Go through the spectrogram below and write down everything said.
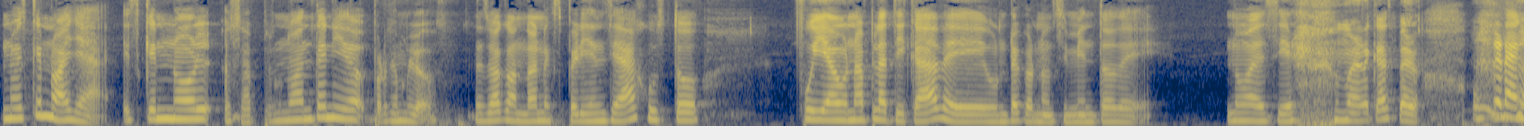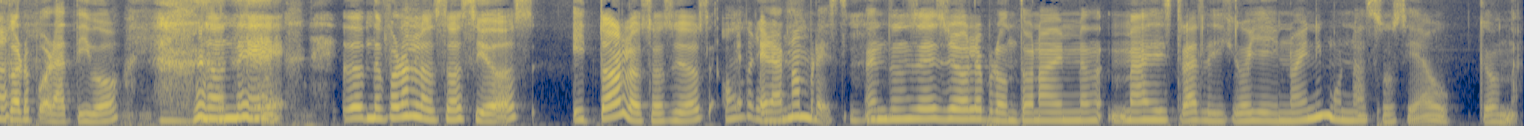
no es que no haya, es que no, o sea, pues no han tenido, por ejemplo, les voy a contar una experiencia, justo fui a una plática de un reconocimiento de, no voy a decir marcas, pero un gran corporativo, donde, donde fueron los socios y todos los socios Hombres. eran hombres. Entonces yo le pregunté a una de mis maestras, le dije, oye, ¿y no hay ninguna socia o qué onda?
